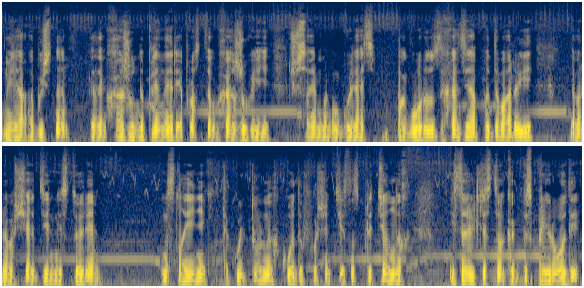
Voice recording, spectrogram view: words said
Ну, я обычно, когда хожу на пленэр, я просто выхожу и часами могу гулять по городу, заходя по дворы. Дворы вообще отдельная история. Наслоение каких-то культурных кодов, очень тесно сплетенных и сожительство как бы с природой,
